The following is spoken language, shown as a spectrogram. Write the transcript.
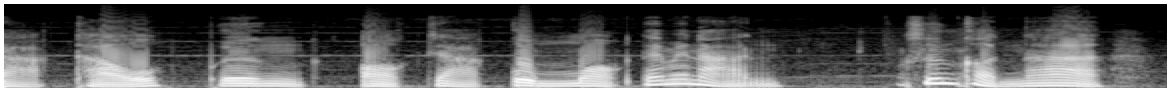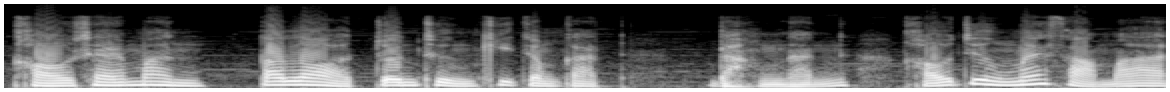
จากเขาเพิ่งออกจากกลุ่มหมอกได้ไม่นาน ซึ่งก่อนหน้าเขาใช้มันตลอดจนถึงขีดจำกัด ดังนั้นเขาจึงไม่สามารถ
